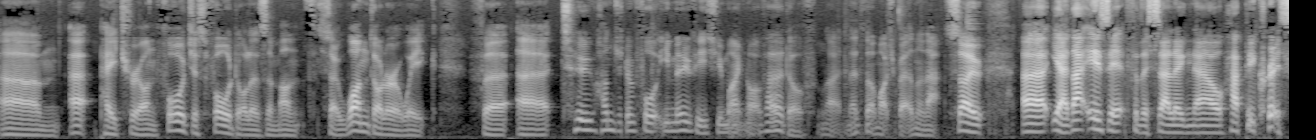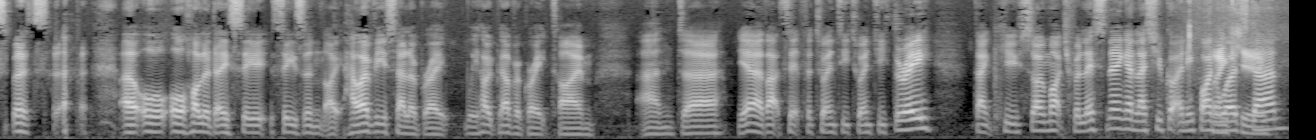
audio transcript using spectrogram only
um, at Patreon for just four dollars a month, so one dollar a week. For uh, 240 movies you might not have heard of. Like, there's not much better than that. So, uh, yeah, that is it for the selling now. Happy Christmas uh, or, or holiday se- season, like however you celebrate. We hope you have a great time. And uh, yeah, that's it for 2023. Thank you so much for listening. Unless you've got any final Thank words, you. Dan.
